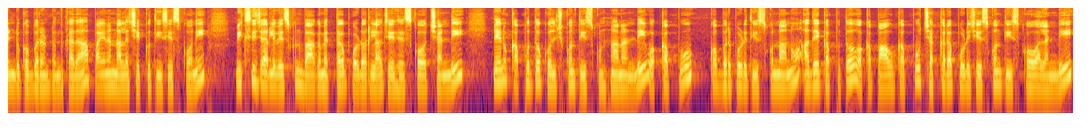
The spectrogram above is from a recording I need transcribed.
ఎండు కొబ్బరి ఉంటుంది కదా పైన నల్ల చెక్కు తీసేసుకొని మిక్సీ జార్లో వేసుకుని బాగా మెత్తగా పౌడర్లా చేసేసుకోవచ్చండి. నేను కప్పుతో కొలుచుకొని తీసుకుంటున్నానండి. ఒక కప్పు కొబ్బరి పొడి తీసుకున్నాను. అదే కప్పుతో ఒక పావు కప్పు చక్కెర పొడి చేసుకొని తీసుకోవాలండి.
